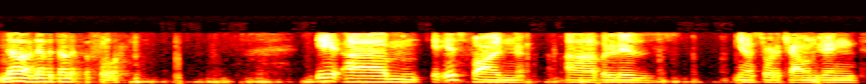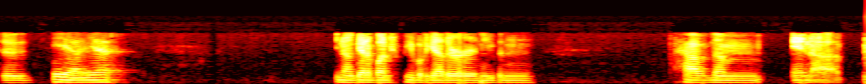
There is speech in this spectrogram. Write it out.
No, I've never done it before. It um it is fun, uh, but it is you know sort of challenging to Yeah, yeah. you know get a bunch of people together and even have them in uh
